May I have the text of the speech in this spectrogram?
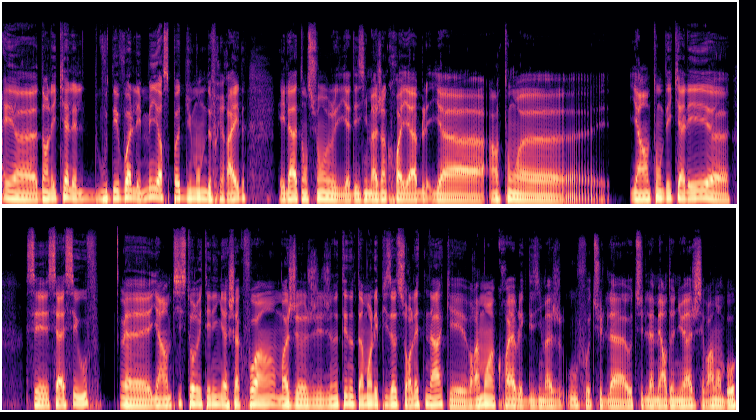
et dans lesquelles elles vous dévoilent les meilleurs spots du monde de freeride. Et là, attention, il y a des images incroyables, il y a un ton, euh, il y a un ton décalé, euh, c'est assez ouf. Euh, Il y a un petit storytelling à chaque fois. hein. Moi, j'ai noté notamment l'épisode sur l'Etna qui est vraiment incroyable avec des images ouf au-dessus de, la, au de la mer de nuages. C'est vraiment beau.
